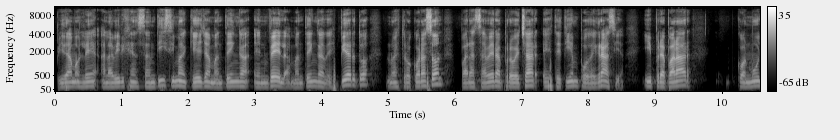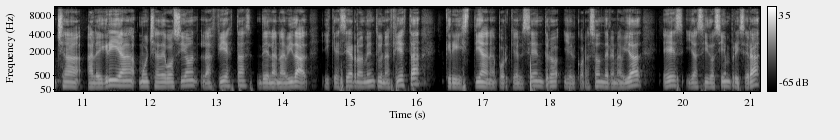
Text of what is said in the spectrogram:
pidámosle a la Virgen Santísima que ella mantenga en vela, mantenga despierto nuestro corazón para saber aprovechar este tiempo de gracia y preparar con mucha alegría, mucha devoción las fiestas de la Navidad y que sea realmente una fiesta cristiana, porque el centro y el corazón de la Navidad es y ha sido siempre y será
